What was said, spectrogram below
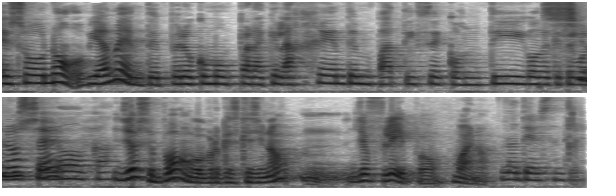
Eso no, obviamente, pero como para que la gente empatice contigo, de que te Sí, no volviste sé. loca. Yo supongo, porque es que si no, yo flipo. Bueno. No tiene sentido.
